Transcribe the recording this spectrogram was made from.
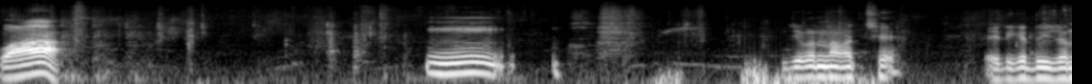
ওয়া। উম। জীবন নামাচ্ছে। এদিকে দুইজন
